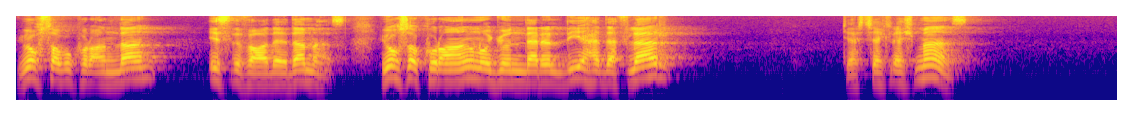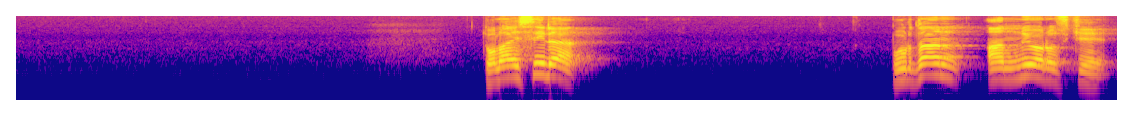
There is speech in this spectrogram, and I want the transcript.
Yoksa bu Kur'an'dan istifade edemez. Yoksa Kur'an'ın o gönderildiği hedefler gerçekleşmez. Dolayısıyla buradan anlıyoruz ki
